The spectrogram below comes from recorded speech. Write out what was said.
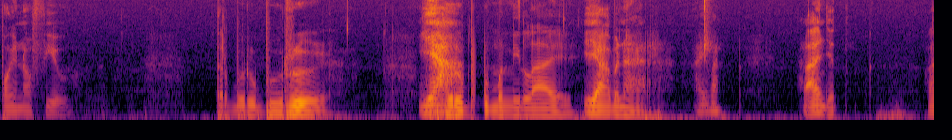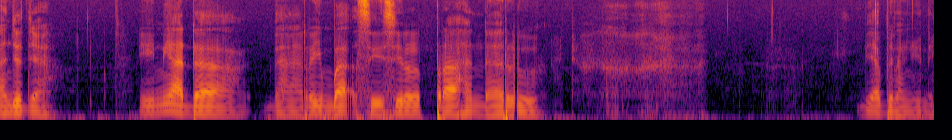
Point of view. Terburu-buru. Ya. Buru-buru menilai. Iya benar. Ayo Pan lanjut. Lanjut ya. Ini ada dari Mbak Sisil Prahandaru. Dia bilang gini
